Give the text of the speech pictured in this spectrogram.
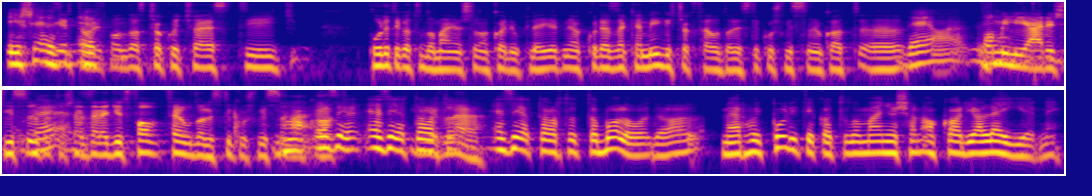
És ez, Értem, ez... mondasz, csak hogyha ezt így politikatudományosan akarjuk leírni, akkor ez nekem mégiscsak feudalisztikus viszonyokat, de a, familiáris viszonyokat, de, és ezzel együtt feudalisztikus viszonyokat na, ezért, ezért, tart, le. ezért tartott a baloldal, mert hogy politikatudományosan akarja leírni.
